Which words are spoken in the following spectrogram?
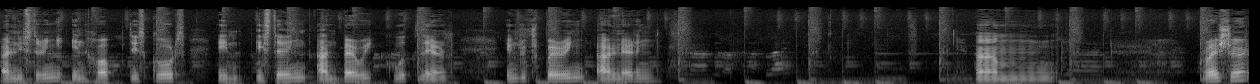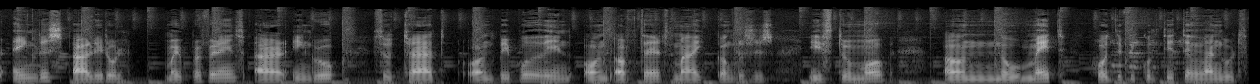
and listening in hope this course in studying and very good learn. English preparing and learning um, Research English a little. My preferences are in group, so that on people lean on after my conclusions is to move on no mate how difficulty the language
